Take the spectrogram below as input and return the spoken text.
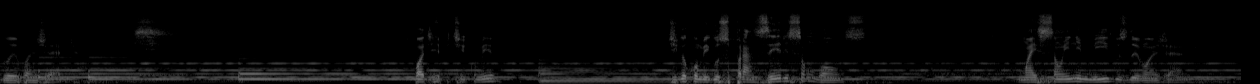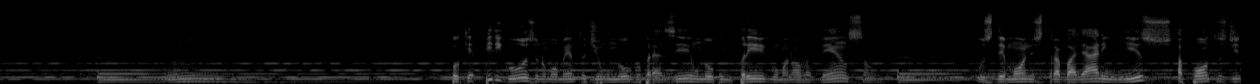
do Evangelho. Você pode repetir comigo? Diga comigo: os prazeres são bons, mas são inimigos do Evangelho. Hum. Porque é perigoso no momento de um novo prazer, um novo emprego, uma nova bênção, os demônios trabalharem nisso a ponto de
